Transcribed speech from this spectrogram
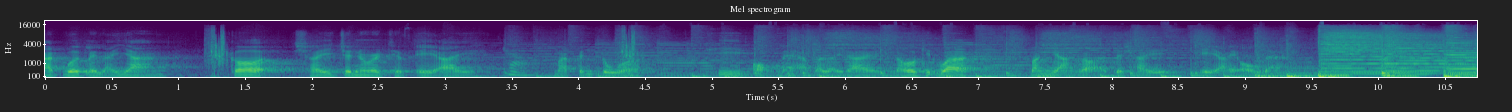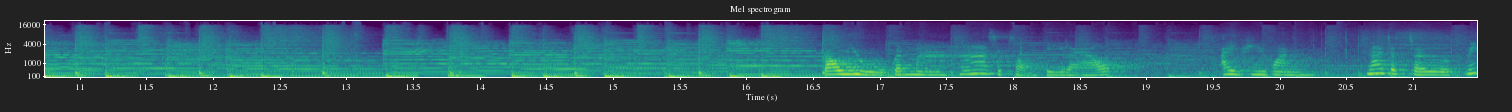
artwork หลาย ๆ อย่าง ก็ใช้ generative AI ค่ะมาเป็นตัวที่ออกแบบอะไรได้ เราก็คิดว่าบางอย่างเราอาจจะใช้ AI ออกแบบ เราอยู่กันมา 52 ปีแล้ว IP1 น่าจะเจอวิ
